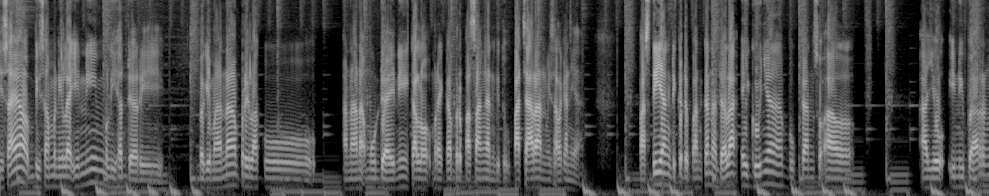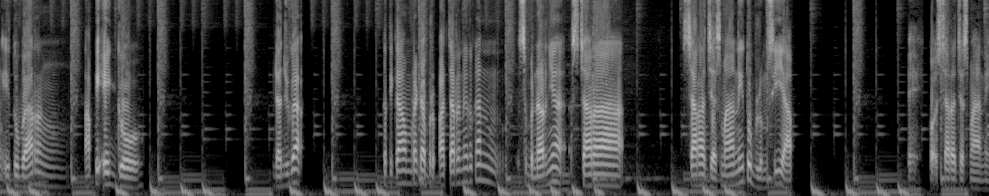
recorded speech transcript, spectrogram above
Ya saya bisa menilai ini melihat dari bagaimana perilaku anak-anak muda ini kalau mereka berpasangan gitu, pacaran misalkan ya. Pasti yang dikedepankan adalah egonya, bukan soal ayo ini bareng itu bareng, tapi ego dan juga ketika mereka berpacaran itu kan sebenarnya secara secara jasmani itu belum siap. Eh kok secara jasmani?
